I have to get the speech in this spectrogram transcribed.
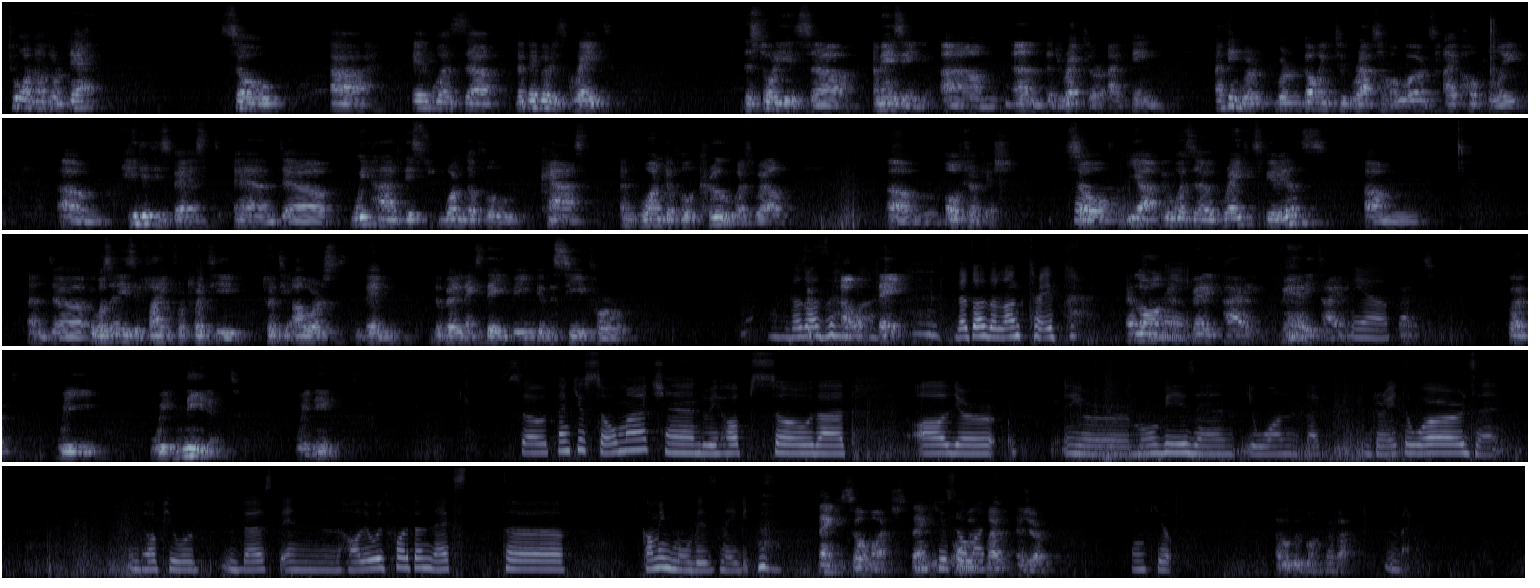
to another death. So uh, it was, uh, the paper is great. The story is uh, amazing. Um, and the director, I think, I think we're, we're going to grab some awards. I hopefully, um, he did his best and uh, we had this wonderful cast and wonderful crew as well, um, all Turkish. So So- yeah, it was a great experience. Um, and uh, it wasn't easy flying for 20, 20 hours, then the very next day being in the sea for That was day. that was a long trip. And long May. and very tiring, very tiring. Yeah. But, but we, we need it. We need it. So thank you so much, and we hope so that all your your movies and you won like great awards and and hope you will best in Hollywood for the next uh, coming movies maybe. Thank you so much. Thank, Thank you It's so much. my pleasure. Thank you. Have a good one. Bye bye. Bye.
